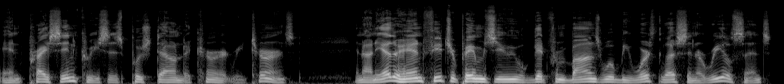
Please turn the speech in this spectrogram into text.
and price increases push down the current returns. And on the other hand, future payments you will get from bonds will be worth less in a real sense.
